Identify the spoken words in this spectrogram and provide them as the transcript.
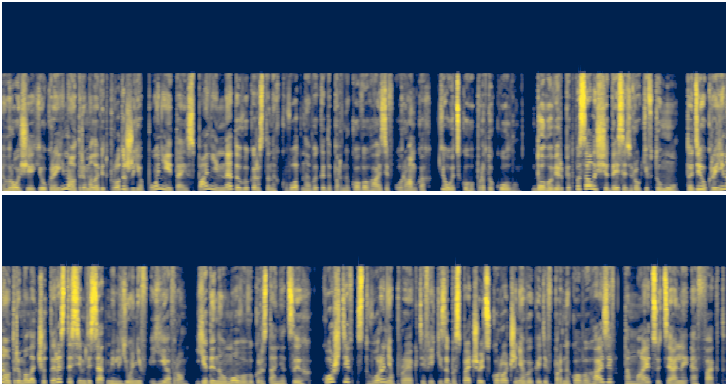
Гроші, які Україна отримала від продажу Японії та Іспанії недовикористаних квот на викиди парникових газів у рамках кіотського протоколу. Договір підписали ще 10 років тому. Тоді Україна отримала 470 мільйонів євро. Єдина умова використання цих коштів створення проєктів, які забезпечують скорочення викидів парникових газів та мають соціальний ефект.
